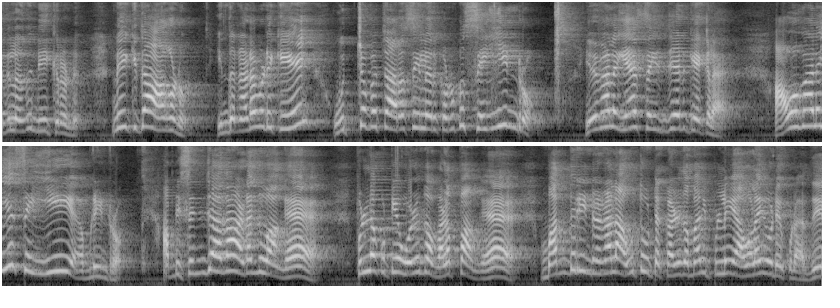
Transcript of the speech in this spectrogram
இதுலேருந்து நீக்கிறோன்னு நீக்கி தான் ஆகணும். இந்த நடவடிக்கையை உச்சபட்ச அரசியல் இருக்கணுக்கு செய்யின்றோம். இவன் மேலே ஏன் செஞ்சேன்னு கேட்கல அவன் மேலேயே செய்யி அப்படின்றோம். அப்படி செஞ்சாதான் அடங்குவாங்க. பிள்ளை குட்டியை ஒழுங்காக வளர்ப்பாங்க. மந்திரின்றனால அவுத்து விட்ட கழுத மாதிரி பிள்ளையை அவளையும் விடக்கூடாது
